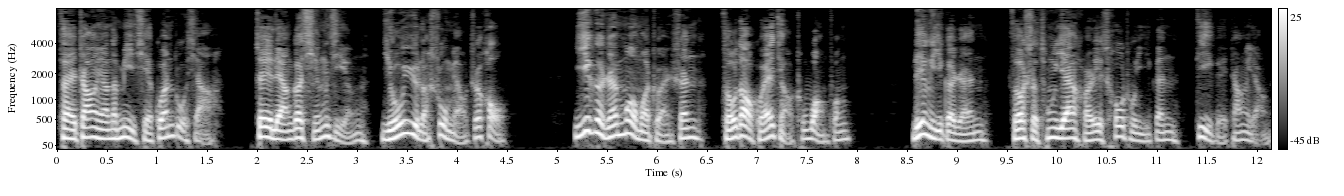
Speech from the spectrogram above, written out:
在张扬的密切关注下，这两个刑警犹豫了数秒之后，一个人默默转身走到拐角处望风，另一个人则是从烟盒里抽出一根递给张扬，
